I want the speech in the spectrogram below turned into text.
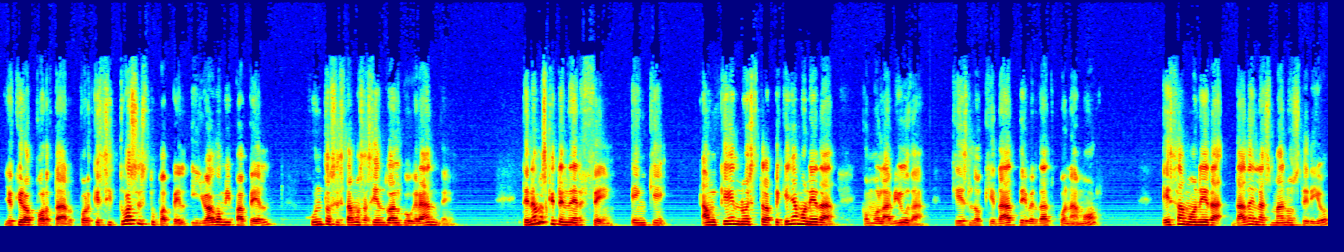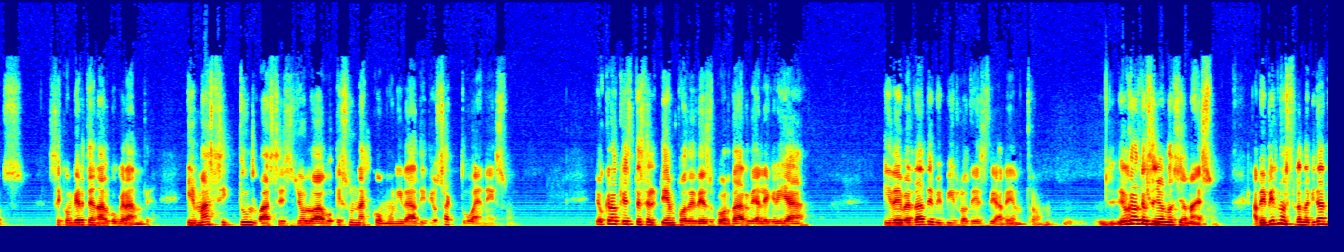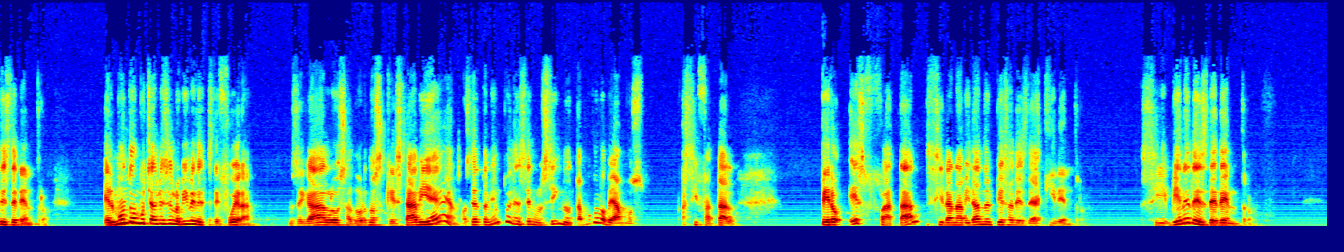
Yo quiero aportar, porque si tú haces tu papel y yo hago mi papel, juntos estamos haciendo algo grande. Tenemos que tener fe en que, aunque nuestra pequeña moneda, como la viuda, que es lo que da de verdad con amor, esa moneda dada en las manos de Dios se convierte en algo grande. Y más si tú lo haces, yo lo hago, es una comunidad y Dios actúa en eso. Yo creo que este es el tiempo de desbordar de alegría y de verdad de vivirlo desde adentro. Yo creo que el Señor nos llama a eso, a vivir nuestra Navidad desde dentro. El mundo muchas veces lo vive desde fuera, regalos, adornos, que está bien, o sea, también pueden ser un signo, tampoco lo veamos así fatal. Pero es fatal si la Navidad no empieza desde aquí dentro. Si viene desde dentro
